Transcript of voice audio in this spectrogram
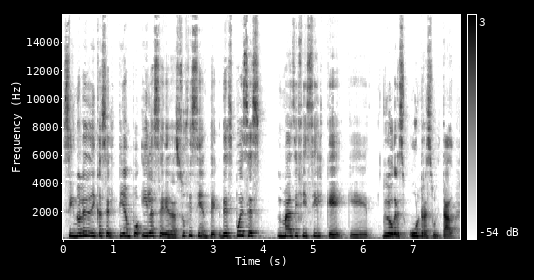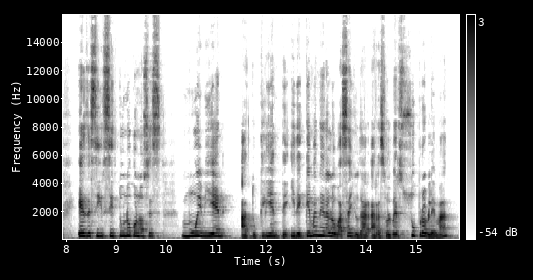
si no le dedicas el tiempo y la seriedad suficiente, después es más difícil que, que logres un resultado. Es decir, si tú no conoces muy bien a tu cliente y de qué manera lo vas a ayudar a resolver su problema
